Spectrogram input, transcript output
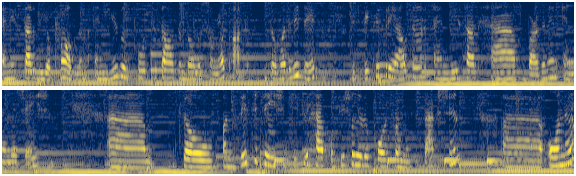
and it started be your problem and you will put two thousand dollars from your pocket. So what we did we speak with realtor and we start have bargaining and negotiation. Um, so on this situation if you have official report from inspection uh, owner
